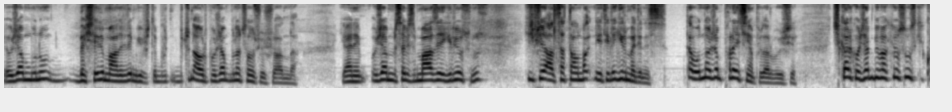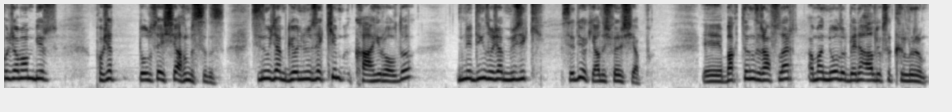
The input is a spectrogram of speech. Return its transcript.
E hocam bunu beşeri manada dediğim gibi işte bütün Avrupa hocam buna çalışıyor şu anda. Yani hocam mesela siz mağazaya giriyorsunuz. Hiçbir şey al satın almak niyetiyle girmediniz. Tabi onlar hocam para için yapıyorlar bu işi. Çıkar hocam bir bakıyorsunuz ki kocaman bir poşet dolusu eşya almışsınız. Sizin hocam gönlünüze kim kahir oldu? Dinlediğiniz hocam müzik size diyor ki alışveriş yap. Ee, baktığınız raflar ama ne olur beni al yoksa kırılırım.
